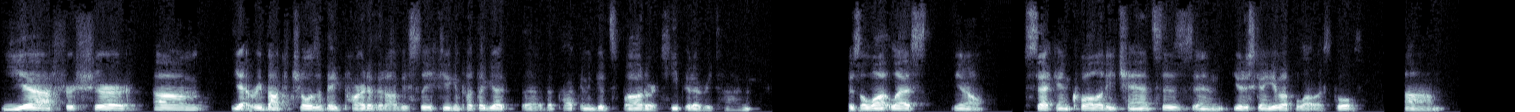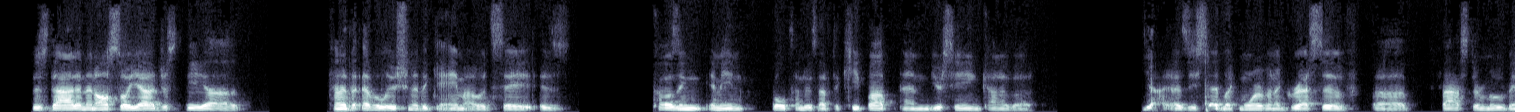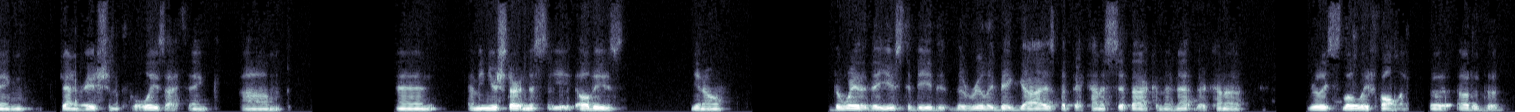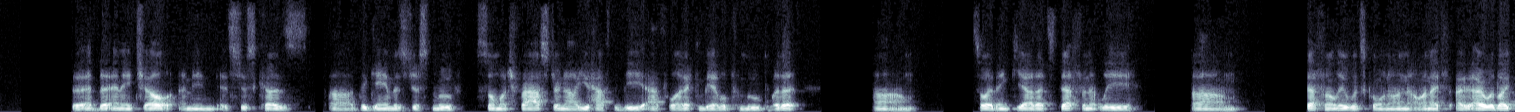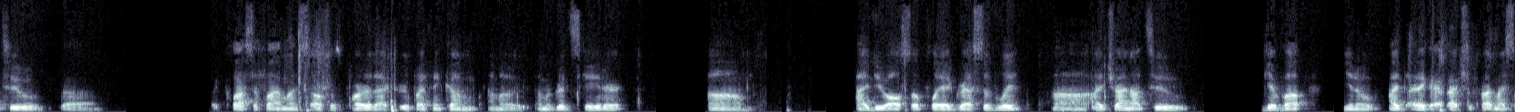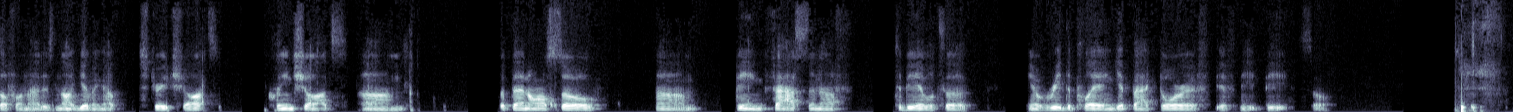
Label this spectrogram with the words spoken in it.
Yeah, for sure. Um, yeah, rebound control is a big part of it. Obviously, if you can put the good uh, the puck in a good spot or keep it every time, there's a lot less, you know, second quality chances, and you're just going to give up a lot less goals. Um, there's that, and then also, yeah, just the uh, kind of the evolution of the game. I would say is causing. I mean, goaltenders have to keep up, and you're seeing kind of a, yeah, as you said, like more of an aggressive. Uh, faster moving generation of goalies, I think. Um, and I mean, you're starting to see all these, you know, the way that they used to be, the, the really big guys, but they kind of sit back in the net. They're kind of really slowly falling the, out of the, the, the NHL. I mean, it's just because uh, the game has just moved so much faster now. You have to be athletic and be able to move with it. Um, so I think, yeah, that's definitely um, definitely what's going on now. And I, I, I would like to uh, classify myself as part of that group. I think I'm, I'm a, I'm a good skater. Um, I do also play aggressively. Uh, I try not to give up. You know, I, I think I actually pride myself on that is not giving up straight shots, clean shots. Um, but then also um, being fast enough to be able to you know read the play and get back door if if need be. So.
